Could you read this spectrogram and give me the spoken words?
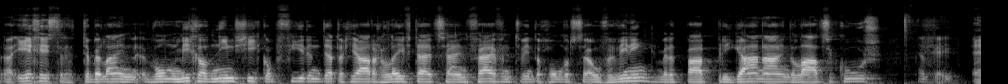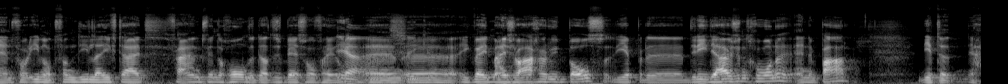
Uh, eergisteren te Berlijn won Michael Niemsiek op 34-jarige leeftijd zijn 2500ste overwinning met het paard Prigana in de laatste koers. Oké. En voor iemand van die leeftijd, 2500, dat is best wel veel. Ja, en, zeker. eh, ik weet mijn zwager Ruud Pools, die heeft er eh, 3000 gewonnen en een paar. Die, heeft ja,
